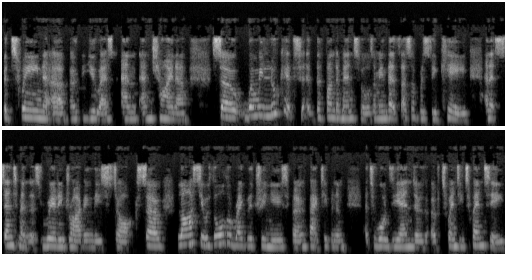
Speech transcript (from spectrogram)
between uh, both the US and, and China. So when we look at the fundamentals, I mean, that's, that's obviously key, and it's sentiment that's really driving these stocks. So last year, with all the regulatory news flow, in fact, even in, uh, towards the end of, of 2020,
